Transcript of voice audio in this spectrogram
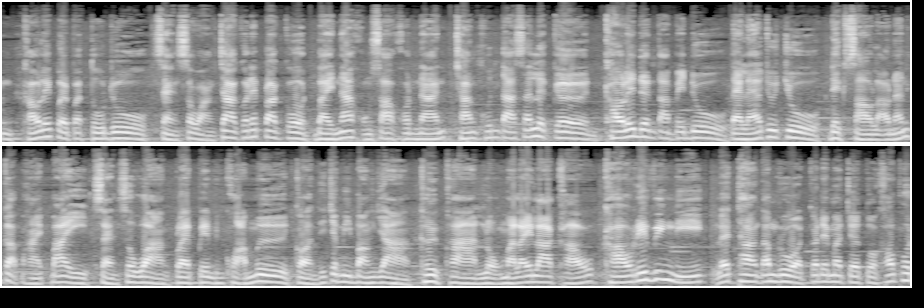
น เขาเลยเปิดประตูดู แสงสว่างจ้าก็ได้ปรากฏใบหน้าของสาวคนนั้น ช่างคุ้นตาซะเหลือเกิน เขาเลยเดินตามไปดู แต่แล้วจู่ๆเด็กสาวเหล่านั้นกลับหายไป แสงสว่างแปลเปลี่ยนเป็นความมืดก่อนที่จะมีบางอย่างคลืบคลานลงมาไล่ล่าเขา เขารีบวิ่งหนีและทางตำรวจก็ได้มาเจอตัวเขาพอ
